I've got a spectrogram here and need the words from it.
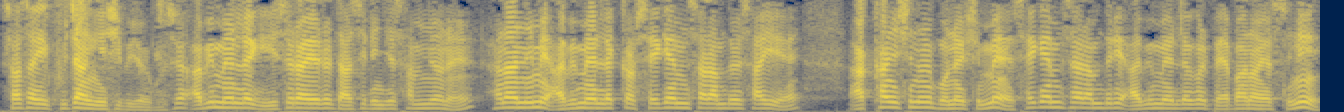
사사기 9장 22절 보세요. 아비멜렉이 이스라엘을 다스린 지 3년에 하나님이 아비멜렉과 세겜 사람들 사이에 악한 신을 보내심에 세겜 사람들이 아비멜렉을 배반하였으니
